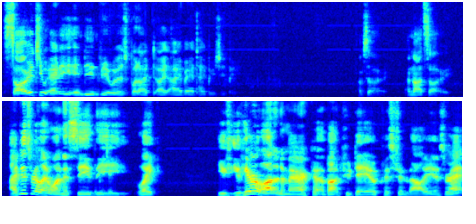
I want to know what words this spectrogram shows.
Sorry to any Indian viewers, but I I, I am anti BJP. I'm sorry. I'm not sorry. I just really want to see the like. You you hear a lot in America about Judeo-Christian values, right?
